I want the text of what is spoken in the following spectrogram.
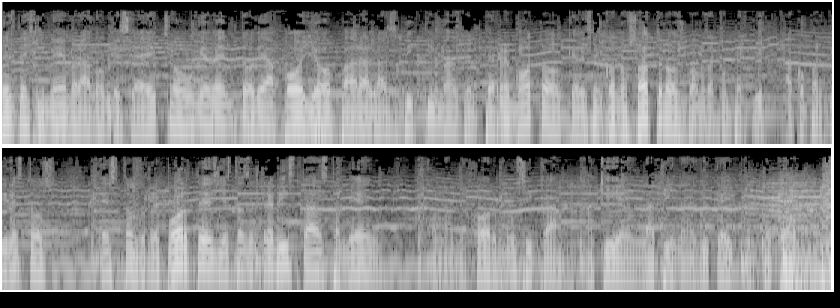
desde Ginebra, donde se ha hecho un evento de apoyo para las víctimas del terremoto. Quédense con nosotros, vamos a compartir, a compartir estos, estos reportes y estas entrevistas también con la mejor música aquí en latinauk.com.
